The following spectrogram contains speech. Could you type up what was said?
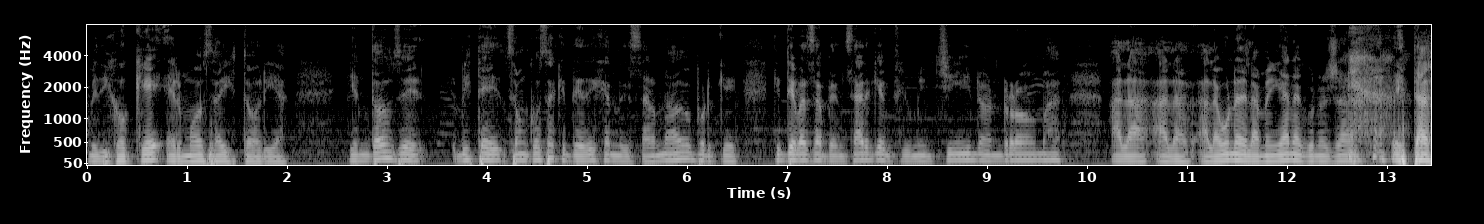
Me dijo, qué hermosa historia. Y entonces, viste, son cosas que te dejan desarmado porque, ¿qué te vas a pensar que en Fiumicino, en Roma, a la, a la, a la una de la mañana que uno ya está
